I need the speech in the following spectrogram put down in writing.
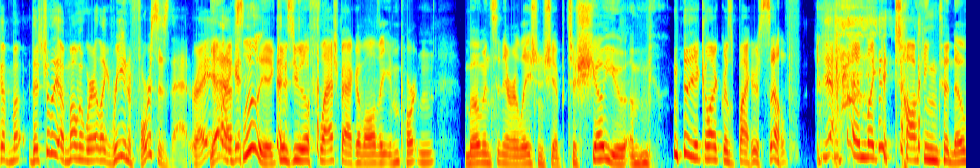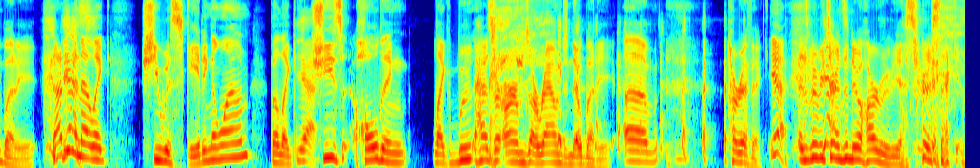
like a mo- there's truly a moment where it like reinforces that, right? Yeah, Like, absolutely. It gives you a flashback of all the important moments in their relationship to show you Emilia Clarke was by herself. Yeah. And like talking to nobody. Not even that like she was skating alone, but like Yeah. she's holding like has her arms around nobody. Um horrific. Yeah. This movie turns into a horror movie yes, for a second.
